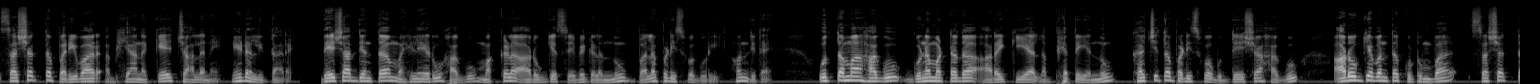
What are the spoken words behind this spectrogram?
ಸಶಕ್ತ ಪರಿವಾರ್ ಅಭಿಯಾನಕ್ಕೆ ಚಾಲನೆ ನೀಡಲಿದ್ದಾರೆ. ದೇಶಾದ್ಯಂತ ಮಹಿಳೆಯರು ಹಾಗೂ ಮಕ್ಕಳ ಆರೋಗ್ಯ ಸೇವೆಗಳನ್ನು ಬಲಪಡಿಸುವ ಗುರಿ ಹೊಂದಿದೆ. ಉತ್ತಮ ಹಾಗೂ ಗುಣಮಟ್ಟದ ಆರೈಕೆಯ ಲಭ್ಯತೆಯನ್ನು ಖಚಿತಪಡಿಸುವ ಉದ್ದೇಶ ಹಾಗೂ ಆರೋಗ್ಯವಂತ ಕುಟುಂಬ ಸಶಕ್ತ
